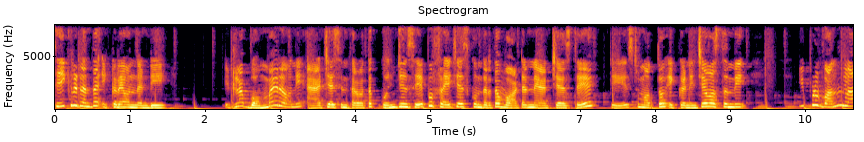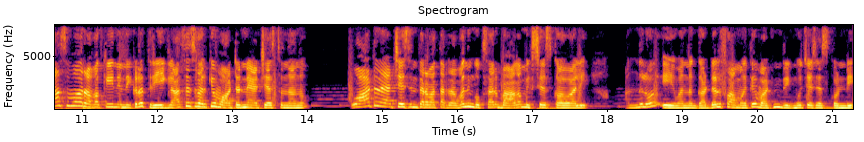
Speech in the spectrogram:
సీక్రెట్ అంతా ఇక్కడే ఉందండి. ఇట్లా బొంబాయి రవ్వని యాడ్ చేసిన తర్వాత కొంచెం సేపు ఫ్రై చేసుకున్న తర్వాత వాటర్ని యాడ్ చేస్తే టేస్ట్ మొత్తం ఇక్కడి నుంచే వస్తుంది. ఇప్పుడు వన్ గ్లాస్ రవ్వకి నేను ఇక్కడ త్రీ గ్లాసెస్ వరకు వాటర్ని యాడ్ చేస్తున్నాను. వాటర్ యాడ్ చేసిన తర్వాత రవ్వని ఇంకొకసారి బాగా మిక్స్ చేసుకోవాలి. అందులో ఏమన్నా గడ్డలు ఫామ్ అయితే వాటిని రిమూవ్ చేసేసుకోండి.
